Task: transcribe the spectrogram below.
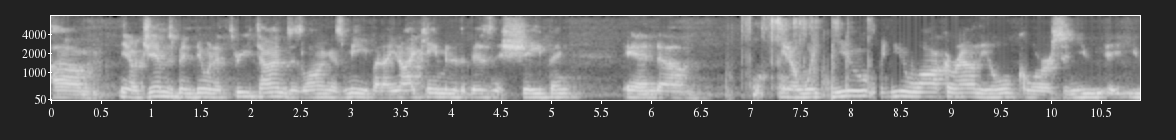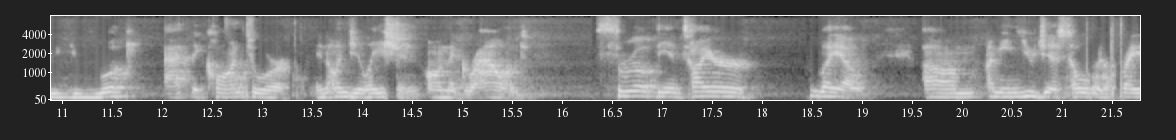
Um, you know, Jim's been doing it three times as long as me, but you know, I came into the business shaping and um, you know when you when you walk around the old course and you you you look at the contour and undulation on the ground throughout the entire layout. Um, I mean, you just hope and pray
